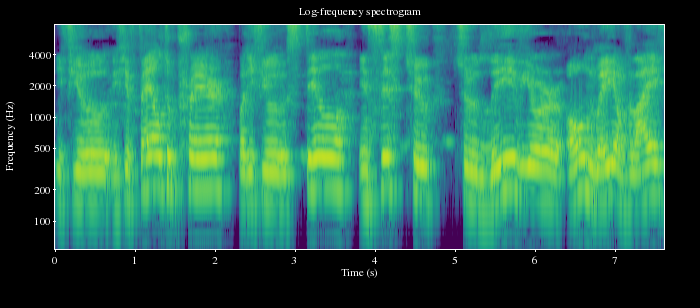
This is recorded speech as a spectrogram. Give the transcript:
If you if you fail to prayer, but if you still insist to to live your own way of life,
